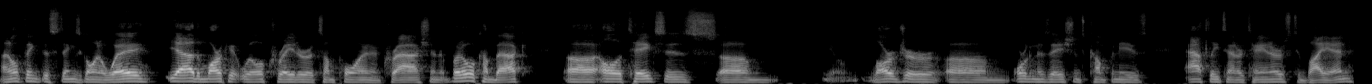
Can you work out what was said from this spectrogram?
I don't think this thing's going away. Yeah, the market will crater at some point and crash, and but it will come back. Uh, all it takes is um, you know larger um, organizations, companies, athletes, entertainers to buy in.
